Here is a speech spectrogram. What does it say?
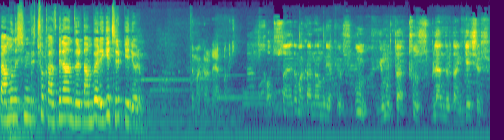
Ben bunu şimdi çok az blenderdan böyle geçirip geliyorum. makarna yapmak için. 30 saniyede makarna hamuru yapıyoruz. Un, yumurta, tuz, blenderdan geçir.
